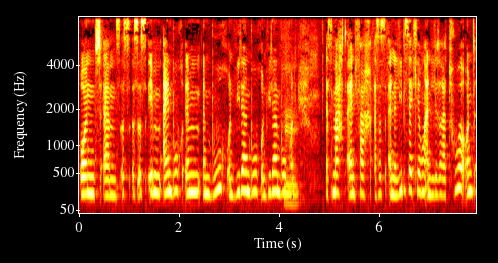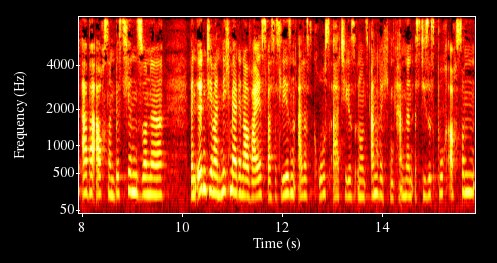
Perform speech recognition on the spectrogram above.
Und ähm, es, ist, es ist eben ein Buch im, im Buch und wieder ein Buch und wieder ein Buch. Hm. Und es macht einfach, es ist eine Liebeserklärung an die Literatur und aber auch so ein bisschen so eine, wenn irgendjemand nicht mehr genau weiß, was das Lesen alles Großartiges in uns anrichten kann, dann ist dieses Buch auch so ein,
